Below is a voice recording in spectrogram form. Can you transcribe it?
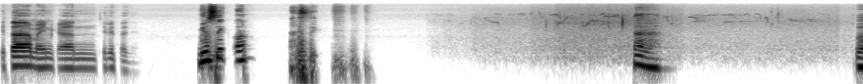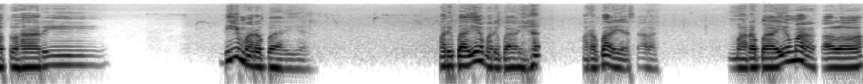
Kita mainkan ceritanya. music on asik suatu hari di Marabaya Maribaya Maribaya Marabaya salah Marabaya mah kalau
